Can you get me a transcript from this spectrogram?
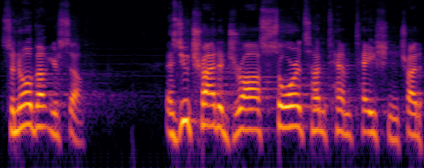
So, know about yourself. As you try to draw swords on temptation, try to,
